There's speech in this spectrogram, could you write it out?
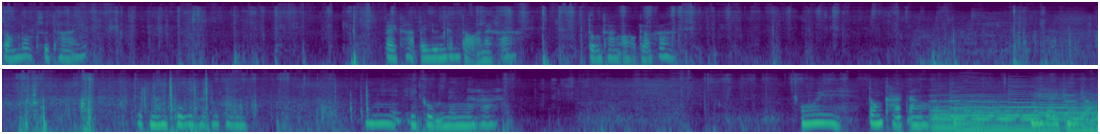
สองดอกสุดท้าย ไปค่ะไปลุ้นกันต่อนะคะ ตรงทางออกแล้วค่ะ เห็ดมันปูค่ะทุกคน นี่อีกกลุ่มหนึ่งนะคะ โอ้ย ต้องคัดเอา ไม่ได้ทุกดอก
